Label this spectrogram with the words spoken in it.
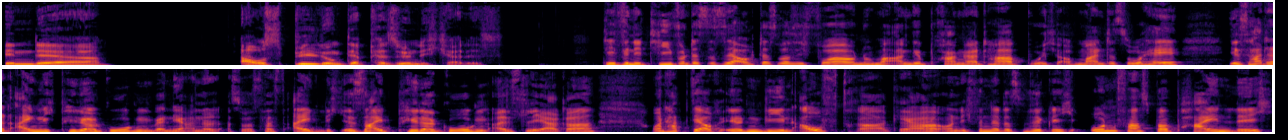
in der Ausbildung der Persönlichkeit ist. Definitiv. Und das ist ja auch das, was ich vorher auch nochmal angeprangert habe, wo ich auch meinte, so, hey, ihr seid halt eigentlich Pädagogen, wenn ihr, also was heißt eigentlich, ihr seid Pädagogen als Lehrer und habt ja auch irgendwie einen Auftrag, ja. Und ich finde das wirklich unfassbar peinlich,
